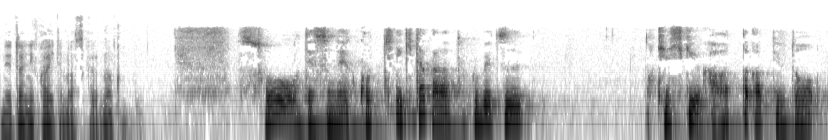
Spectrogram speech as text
ネタに書いてますけどなんか。そうですね。こっちに来たから特別景色が変わったかっていうと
